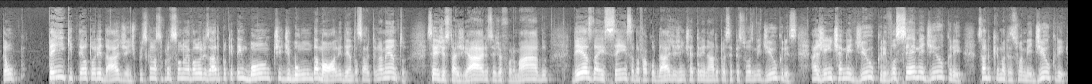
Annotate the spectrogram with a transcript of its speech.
Então, tem que ter autoridade, gente. Por isso que a nossa profissão não é valorizada, porque tem um monte de bunda mole dentro da sala de treinamento. Seja estagiário, seja formado. Desde a essência da faculdade, a gente é treinado para ser pessoas medíocres. A gente é medíocre, você é medíocre. Sabe o que é uma pessoa medíocre?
